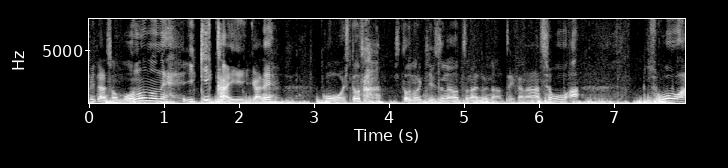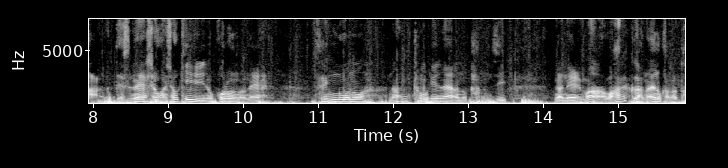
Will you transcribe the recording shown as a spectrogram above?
みたいなそのもののね行き交いがねこう人と 人の絆をつなぐなんていうかな昭和昭和ですね。昭和初期の頃のね戦後の何とも言えないあの感じがねまあ悪くはないのかなと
